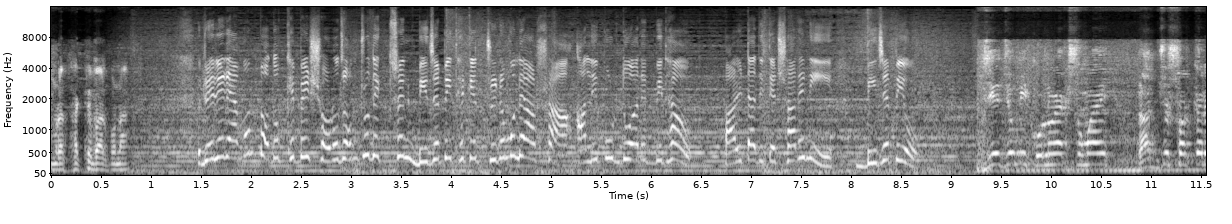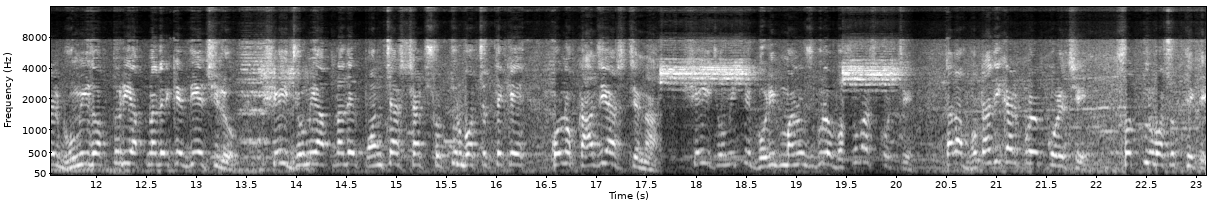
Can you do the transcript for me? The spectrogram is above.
আমরা থাকতে পারব না? রেলের এমন পদক্ষেপে ষড়যন্ত্র দেখছেন বিজেপি থেকে তৃণমূলে আসা আলিপুরদুয়ারের বিধায়ক। পাল্টা দিতে ছাড়েনি বিজেপিও। যে জমি কোনো এক সময় রাজ্য সরকারের ভূমি দপ্তরই আপনাদেরকে দিয়েছিল, সেই জমি আপনাদের পঞ্চাশ, ষাট, সত্তর বছর থেকে কোনো কাজে আসছে না। সেই জমিতে গরিব মানুষগুলো বসবাস করছে, তারা ভোটাধিকার প্রয়োগ করেছে সত্তর বছর থেকে।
